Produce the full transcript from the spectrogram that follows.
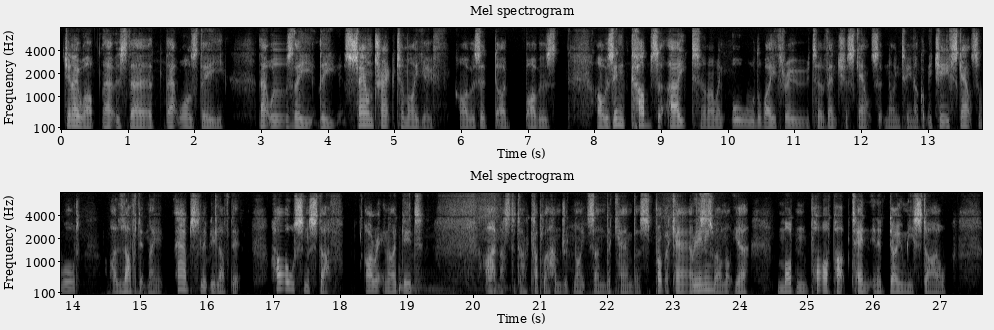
Do you know what? That was the that was the that was the the soundtrack to my youth. I was a I, I was I was in Cubs at eight, and I went all the way through to Venture Scouts at nineteen. I got my Chief Scouts Award. I loved it, mate. Absolutely loved it. Wholesome stuff. I reckon I did. I must have done a couple of hundred nights under canvas, proper canvas Really? as well, not your modern pop-up tent in a domey style.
